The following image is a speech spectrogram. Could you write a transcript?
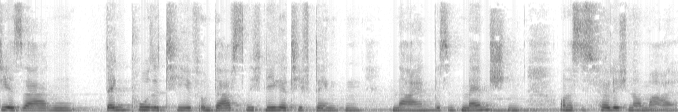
dir sagen, denk positiv und darfst nicht negativ denken. Nein, wir sind Menschen und es ist völlig normal.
